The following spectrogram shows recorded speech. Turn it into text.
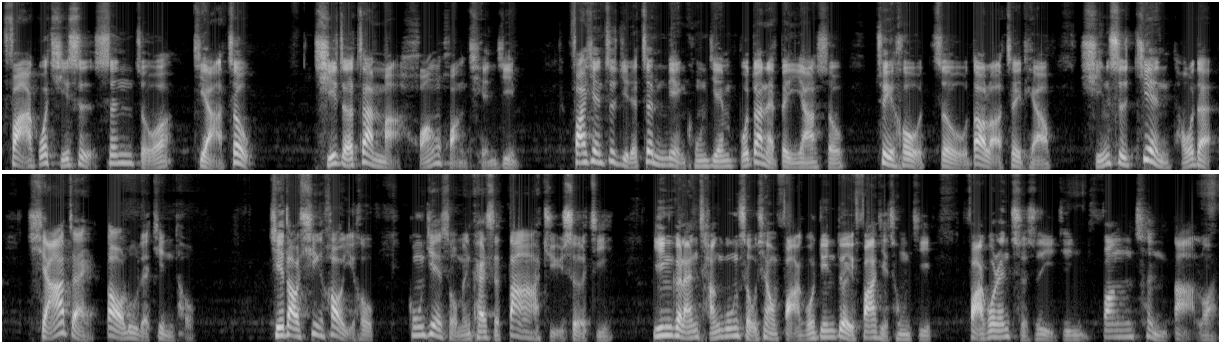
法国骑士身着甲胄，骑着战马缓缓前进。发现自己的正面空间不断的被压缩，最后走到了这条形似箭头的狭窄道路的尽头。接到信号以后，弓箭手们开始大举射击。英格兰长弓手向法国军队发起冲击，法国人此时已经方寸大乱，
